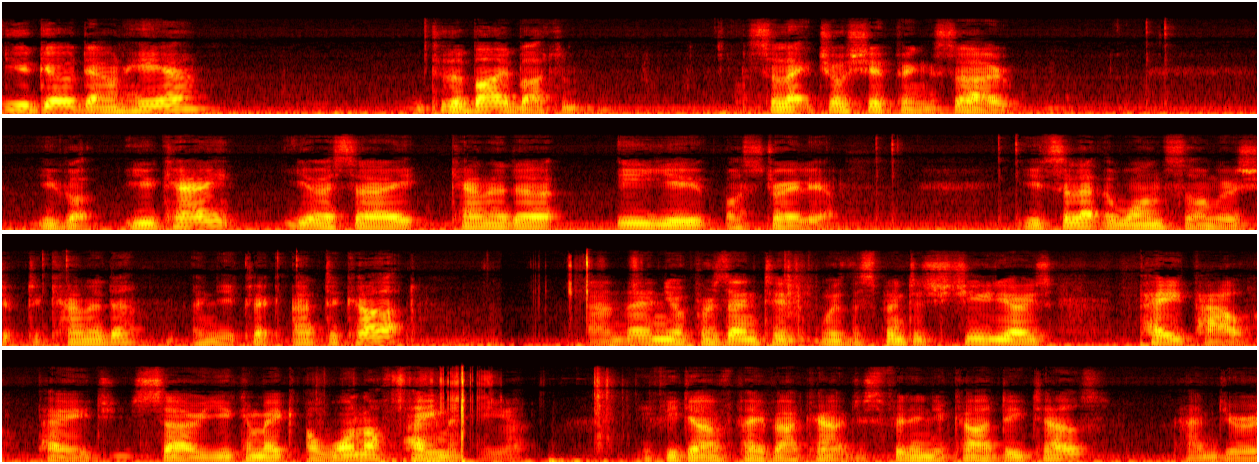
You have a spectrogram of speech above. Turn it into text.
you go down here to the buy button, select your shipping. So, you've got UK, USA, Canada, EU, Australia. You select the one, so I'm going to ship to Canada, and you click Add to Cart, and then you're presented with the Splintered Studios PayPal page. So you can make a one-off payment here. If you don't have a PayPal account, just fill in your card details and your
